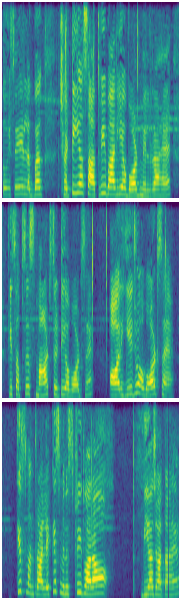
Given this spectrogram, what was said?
तो इसे लगभग छठी या सातवीं बार ये अवार्ड मिल रहा है कि सबसे स्मार्ट सिटी अवार्ड्स हैं। और ये जो अवार्ड्स हैं, किस मंत्रालय, किस मिनिस्ट्री द्वारा दिया जाता है,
